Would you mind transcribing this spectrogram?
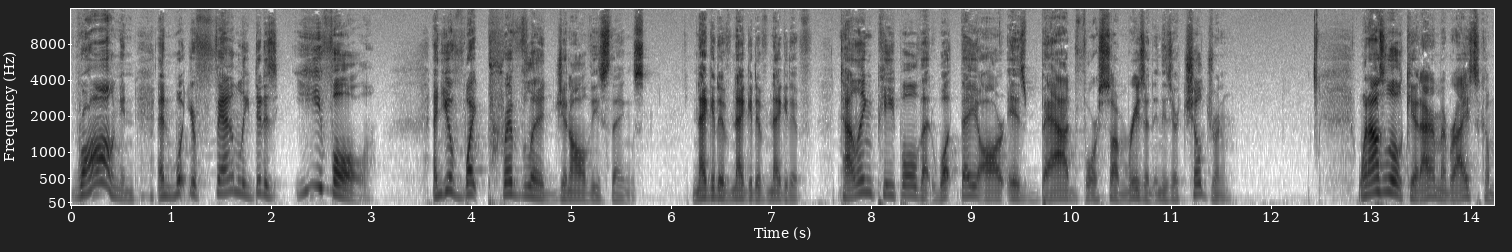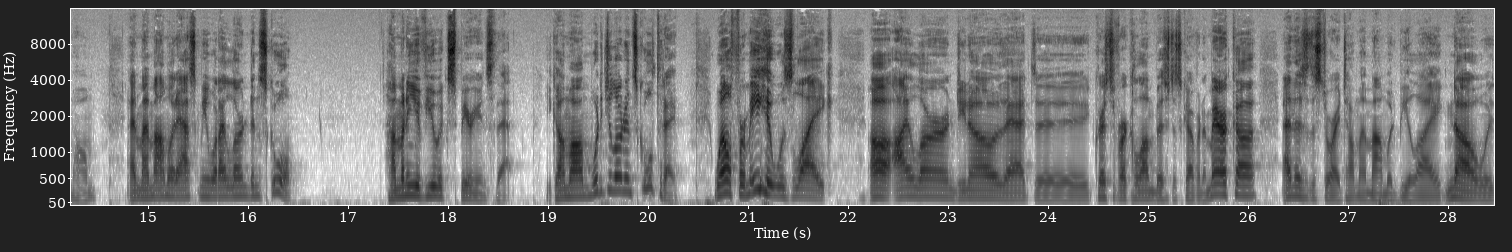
wrong. And, and what your family did is evil. And you have white privilege and all these things. Negative, negative, negative. Telling people that what they are is bad for some reason. And these are children. When I was a little kid, I remember I used to come home and my mom would ask me what I learned in school. How many of you experienced that? You come home, what did you learn in school today? Well, for me, it was like, uh, I learned, you know, that uh, Christopher Columbus discovered America. And this is the story I tell. My mom would be like, no,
